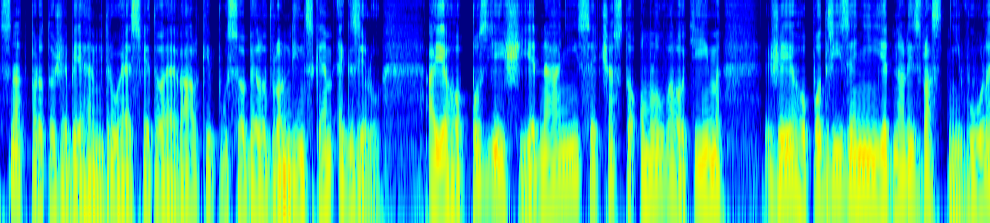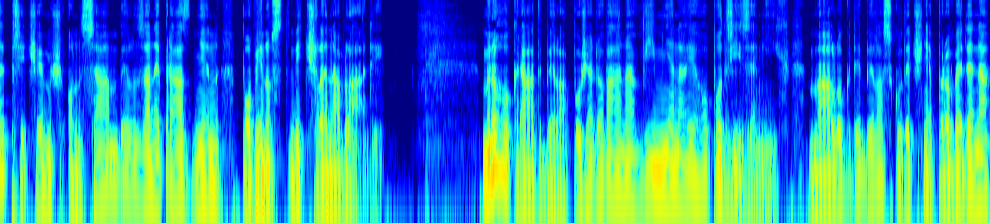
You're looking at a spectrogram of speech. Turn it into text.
snad proto, že během druhé světové války působil v londýnském exilu a jeho pozdější jednání se často omlouvalo tím, že jeho podřízení jednali z vlastní vůle, přičemž on sám byl zaneprázdněn povinnostmi člena vlády. Mnohokrát byla požadována výměna jeho podřízených, málo kdy byla skutečně provedena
